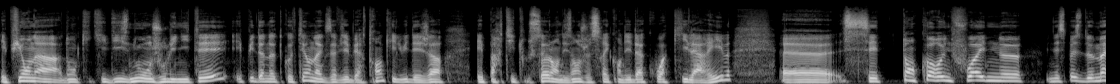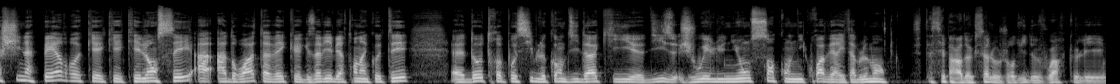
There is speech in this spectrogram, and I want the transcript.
Et puis on a donc qui disent nous on joue l'unité. Et puis d'un autre côté on a Xavier Bertrand qui lui déjà est parti tout seul en disant je serai candidat quoi qu'il arrive. Euh, C'est encore une fois une une espèce de machine à perdre qui est, lancée à, droite avec Xavier Bertrand d'un côté, euh, d'autres possibles candidats qui euh, disent jouer l'union sans qu'on y croit véritablement. C'est assez paradoxal aujourd'hui de voir que les,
